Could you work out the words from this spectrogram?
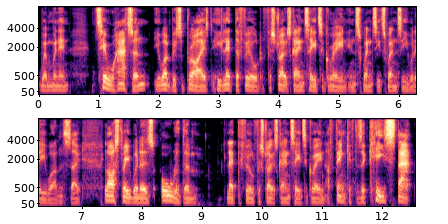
when winning. Tyrrell Hatton, you won't be surprised, he led the field for strokes tee to green in 2020 when he won. So last three winners, all of them led the field for strokes tee to green. I think if there's a key stat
